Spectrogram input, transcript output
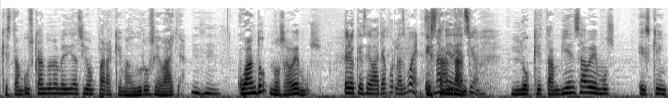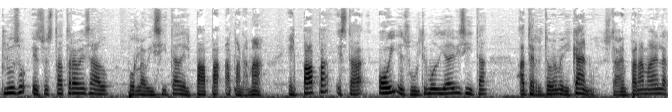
que están buscando una mediación para que Maduro se vaya. Uh -huh. ¿Cuándo? No sabemos. Pero que se vaya por las buenas. Están una mediación. Dando. Lo que también sabemos es que incluso eso está atravesado por la visita del Papa a Panamá. El Papa está hoy en su último día de visita a territorio americano. Está en Panamá en la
